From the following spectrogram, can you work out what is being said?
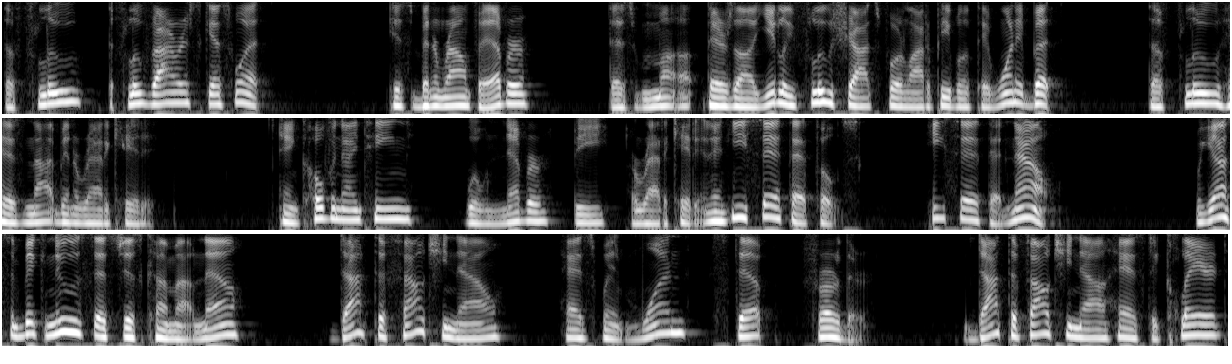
The flu, the flu virus, guess what? It's been around forever. There's there's uh, yearly flu shots for a lot of people if they want it, but the flu has not been eradicated. And COVID 19 will never be eradicated. And he said that, folks. He said that. Now, we got some big news that's just come out now. Dr. Fauci now has went one step further. Dr. Fauci now has declared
